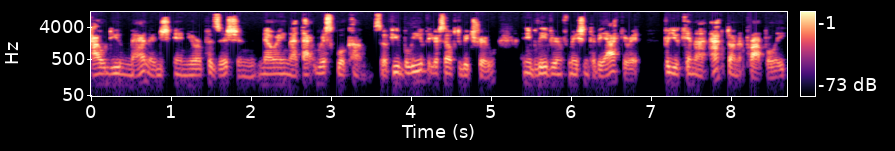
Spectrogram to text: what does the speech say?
how do you manage in your position knowing that that risk will come? So if you believe that yourself to be true and you believe your information to be accurate, but you cannot act on it properly,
